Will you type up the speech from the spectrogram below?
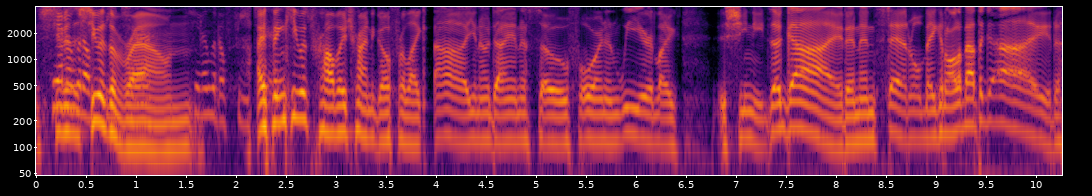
she had was, she was feature. around. She had a little feature. I think he was probably trying to go for like, uh, you know, Diana's so foreign and weird, like she needs a guide, and instead we'll make it all about the guide.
